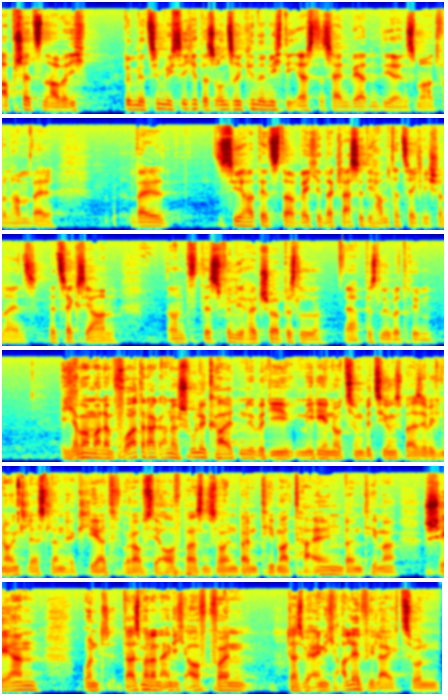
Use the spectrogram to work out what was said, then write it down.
abschätzen. Aber ich bin mir ziemlich sicher, dass unsere Kinder nicht die Ersten sein werden, die ein Smartphone haben, weil, weil sie hat jetzt da welche in der Klasse, die haben tatsächlich schon eins mit sechs Jahren. Und das finde ich halt schon ein bisschen, ja, ein bisschen übertrieben. Ich habe mal einen Vortrag an der Schule gehalten über die Mediennutzung, beziehungsweise habe ich Neunklässlern erklärt, worauf sie aufpassen sollen beim Thema Teilen, beim Thema Scheren. Und da ist mir dann eigentlich aufgefallen, dass wir eigentlich alle vielleicht so ein,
